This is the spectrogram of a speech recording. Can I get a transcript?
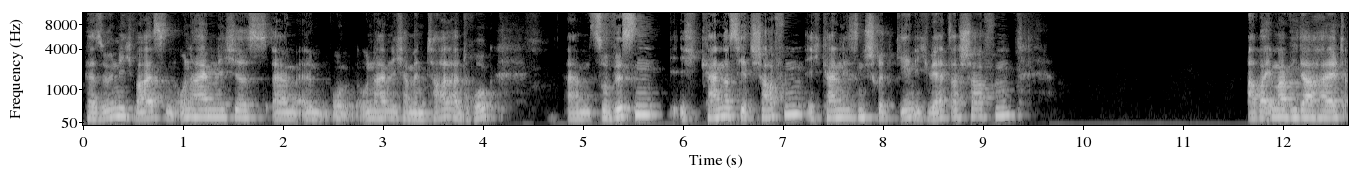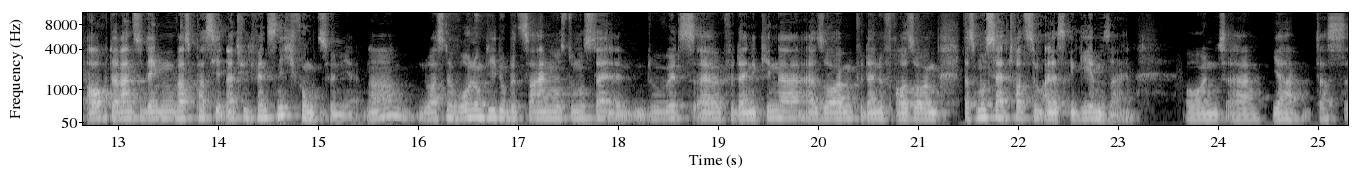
persönlich war es ein unheimliches, ähm, ein unheimlicher mentaler Druck, ähm, zu wissen, ich kann das jetzt schaffen, ich kann diesen Schritt gehen, ich werde das schaffen, aber immer wieder halt auch daran zu denken, was passiert natürlich, wenn es nicht funktioniert. Ne? Du hast eine Wohnung, die du bezahlen musst, du, musst du willst äh, für deine Kinder äh, sorgen, für deine Frau sorgen, das muss ja trotzdem alles gegeben sein. Und äh, ja, das,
